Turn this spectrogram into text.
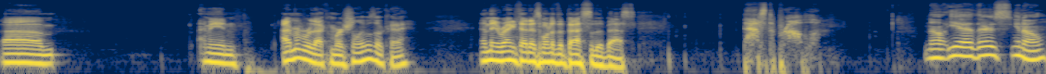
Yeah. Um, I mean, I remember that commercial. It was okay, and they ranked that as one of the best of the best. That's the problem. No, yeah. There's you know,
